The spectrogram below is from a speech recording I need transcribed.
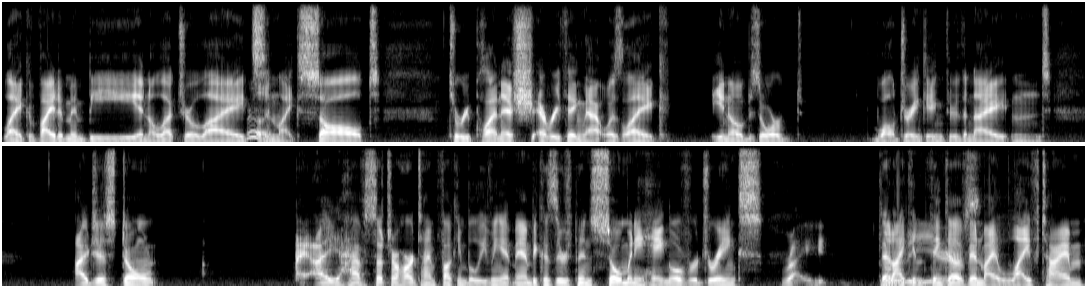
like vitamin B and electrolytes Really? and like salt to replenish everything that was like you know absorbed while drinking through the night and I just don't I, I have such a hard time fucking believing it, man, because there's been so many hangover drinks Right. that Over I can think of in my lifetime.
